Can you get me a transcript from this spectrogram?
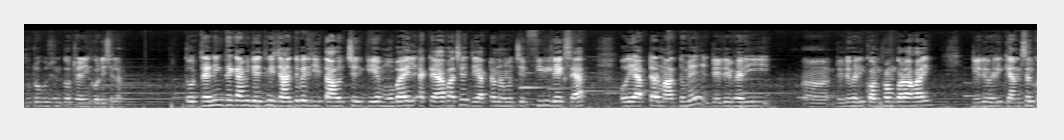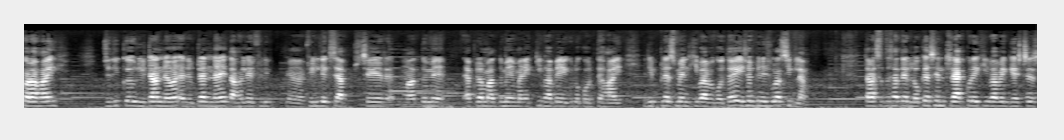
দুটো পর্যন্ত ট্রেনিং করেছিলাম। তো ট্রেনিং থেকে আমি যে জিনিস জানতে পেরেছি তা হচ্ছে গিয়ে মোবাইল একটা অ্যাপ আছে, যে অ্যাপটার নাম হচ্ছে ফিল্ড এক্স অ্যাপ ওই অ্যাপটার মাধ্যমে ডেলিভারি ডেলিভারি কনফার্ম করা হয় ডেলিভারি ক্যান্সেল করা হয়। যদি কেউ রিটার্ন নেওয়া রিটার্ন নেয়, তাহলে ফিল্ড এক্স অ্যাপসের মাধ্যমে অ্যাপটার মাধ্যমে মানে কীভাবে এগুলো করতে হয় রিপ্লেসমেন্ট কীভাবে করতে হয়, এইসব জিনিসগুলো শিখলাম। তার সাথে সাথে লোকেশন ট্র্যাক করে কীভাবে গেস্টের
